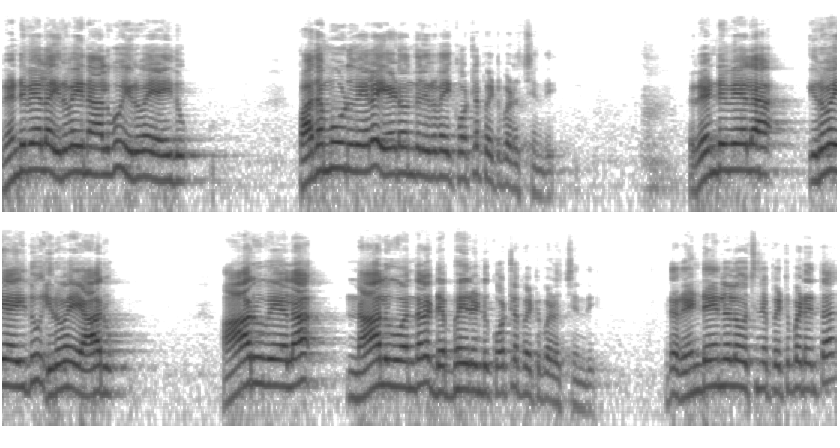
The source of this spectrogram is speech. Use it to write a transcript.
రెండు వేల ఇరవై నాలుగు ఇరవై ఐదు. పదమూడు వేల ఏడు వందల ఇరవై కోట్ల పెట్టుబడి వచ్చింది. రెండు వేల ఇరవై ఐదు ఇరవై ఆరు. ఆరు వేల నాలుగు వందల డెబ్భై రెండు కోట్ల పెట్టుబడి వచ్చింది. అంటే రెండేళ్ళలో వచ్చిన పెట్టుబడి ఎంత?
